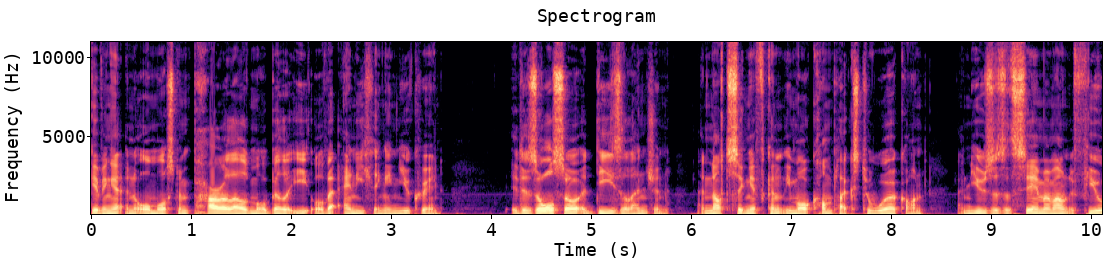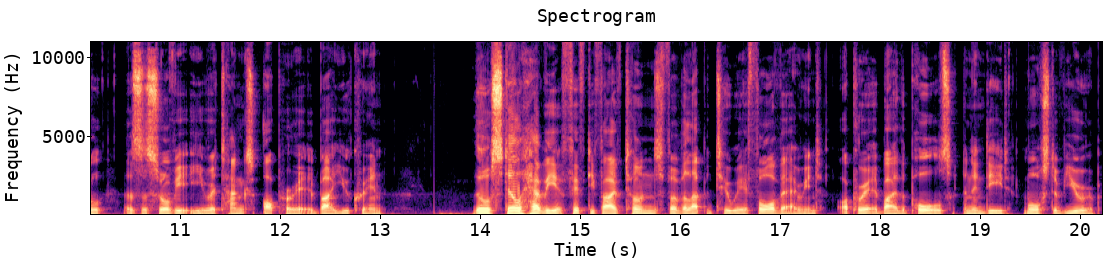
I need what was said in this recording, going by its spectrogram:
giving it an almost unparalleled mobility over anything in Ukraine. It is also a diesel engine and not significantly more complex to work on and uses the same amount of fuel as the Soviet era tanks operated by Ukraine. Though still heavy at 55 tons for the Leopard 2A4 variant, operated by the Poles and indeed most of Europe,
